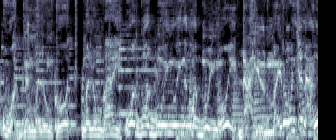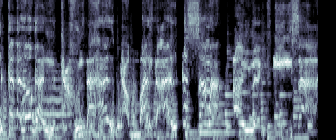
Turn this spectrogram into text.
Huwag nang malungkot, malumbay, huwag magnguynggoy ng magnguynggoy dahil mayroon ka ng kakalogan, kahuntahan, kabalitaan, kasama ang nag-iisa,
